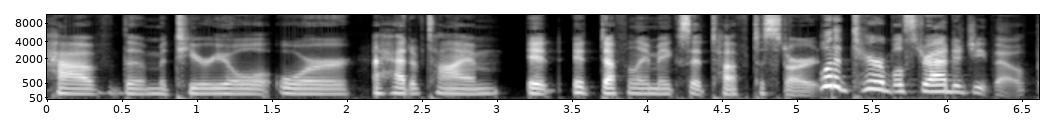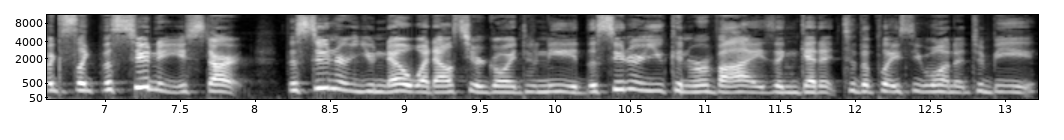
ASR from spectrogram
have the material or ahead of time. It it definitely makes it tough to start. what a terrible strategy though. Because like the sooner you start, the sooner you know what else you're going to need, the sooner you can revise and get it to the place you want it to be.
